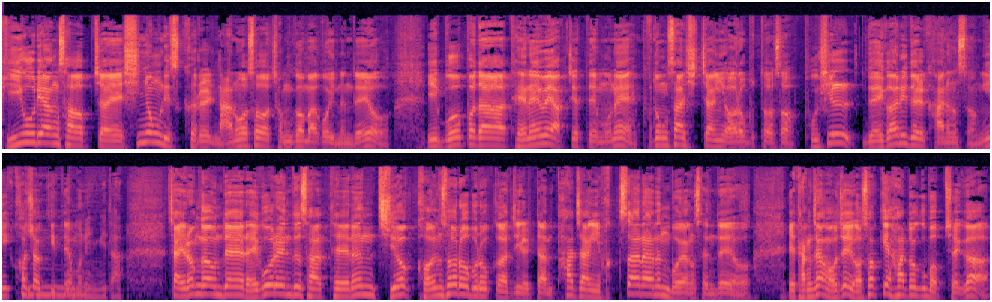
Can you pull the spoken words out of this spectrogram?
비우량 사업자의 신용 리스크를 나눠서 점검하고 있는데요. 이 무엇보다 대내외 악재 때문에 부동산 시장이 얼어붙어서 부실 뇌관이 될 가능성이 커졌기 음. 때문입니다. 자, 이런 가운데 레고랜드 사태는 지역 건설업으로까지 일단 파장이 확산하는 모양새인데요. 당장 어제 6개 하도급 업체가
